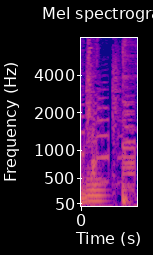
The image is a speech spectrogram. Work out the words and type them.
Thank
